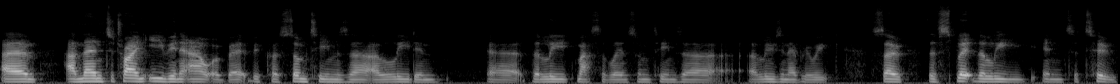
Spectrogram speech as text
Um, and then to try and even it out a bit, because some teams are, leading uh, the league massively and some teams are, are losing every week. So they've split the league into two.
